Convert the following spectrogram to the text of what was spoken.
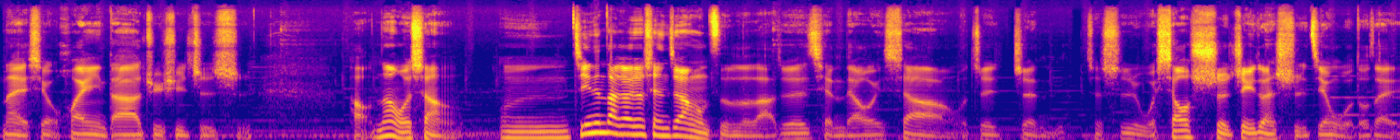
那也就欢迎大家继续支持。好，那我想。嗯，今天大概就先这样子了啦，就是浅聊一下我这阵，就是我消失这一段时间，我都在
